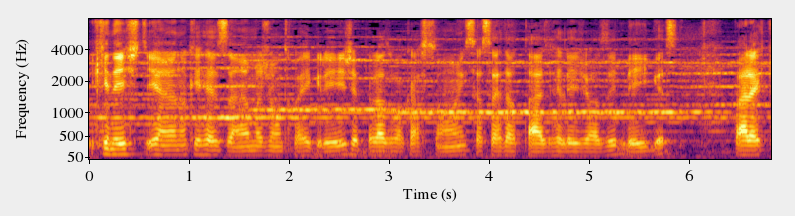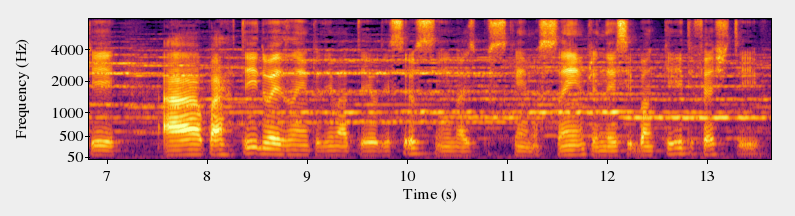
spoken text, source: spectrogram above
E que neste ano que rezamos junto com a Igreja pelas vocações sacerdotais, religiosas e leigas, para que a partir do exemplo de Mateus de seu sim, nós busquemos sempre nesse banquete festivo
